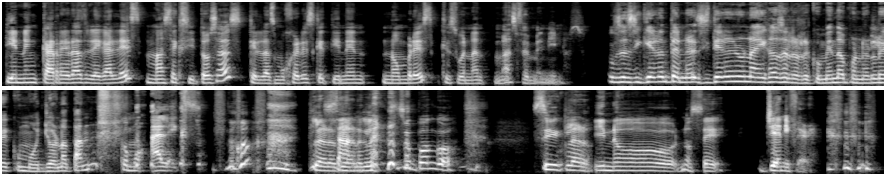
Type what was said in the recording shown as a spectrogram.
tienen carreras legales más exitosas que las mujeres que tienen nombres que suenan más femeninos. O sea, si quieren tener, si tienen una hija, se les recomienda ponerle como Jonathan, como Alex, ¿no? claro, claro, claro. Supongo. Sí, claro. Y no, no sé, Jennifer.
